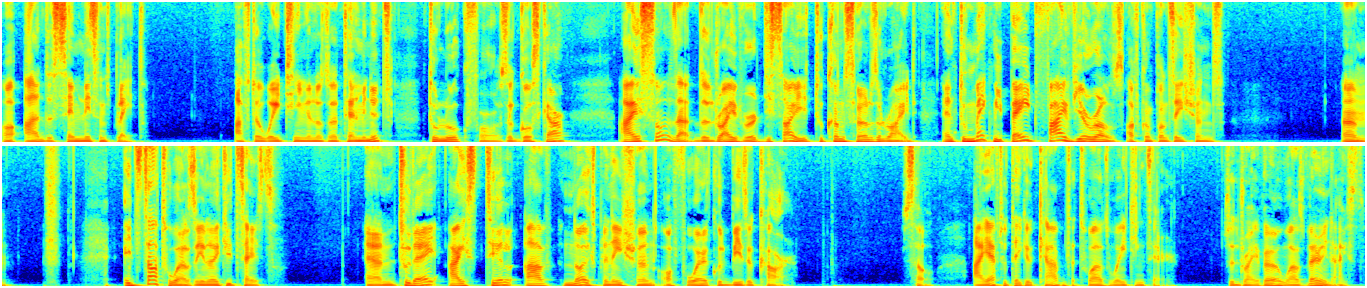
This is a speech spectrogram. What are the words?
or had the same license plate. After waiting another 10 minutes to look for the ghost car, I saw that the driver decided to cancel the ride and to make me pay 5 euros of compensations. Um, it started well, the United States. And today I still have no explanation of where could be the car. So I have to take a cab that was waiting there. The driver was very nice.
